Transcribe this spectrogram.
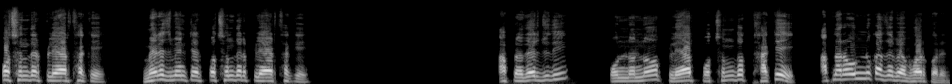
পছন্দের প্লেয়ার থাকে ম্যানেজমেন্টের পছন্দের প্লেয়ার থাকে। আপনাদের যদি অন্যান্য প্লেয়ার পছন্দ থাকে আপনারা অন্য কাজে ব্যবহার করেন।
